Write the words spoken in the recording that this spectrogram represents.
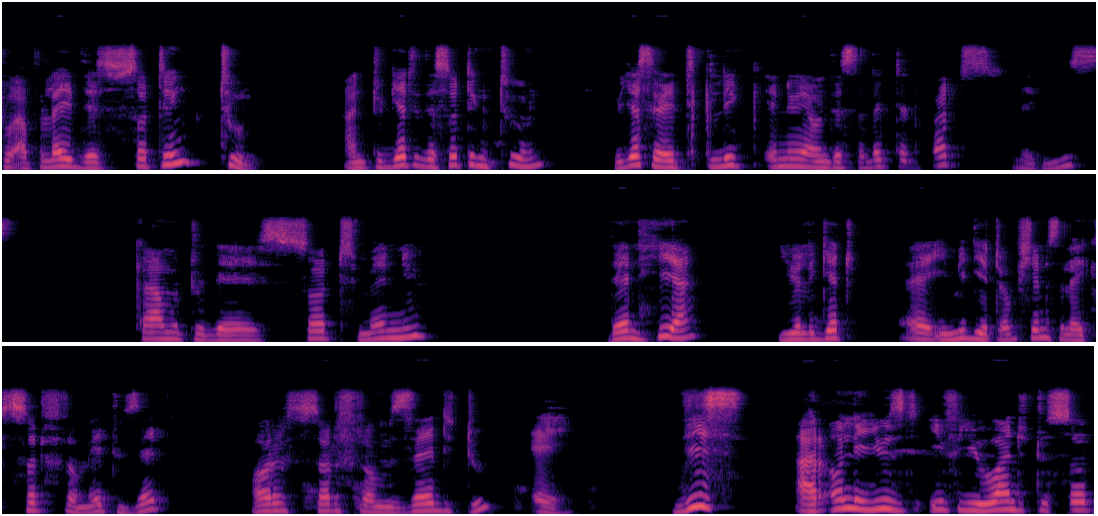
to apply the sorting tool. And to get the sorting tool, we just right click anywhere on the selected part like this. Come to the sort menu. Then here, you will get uh, immediate options like sort from A to Z or sort from Z to A. These are only used if you want to sort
